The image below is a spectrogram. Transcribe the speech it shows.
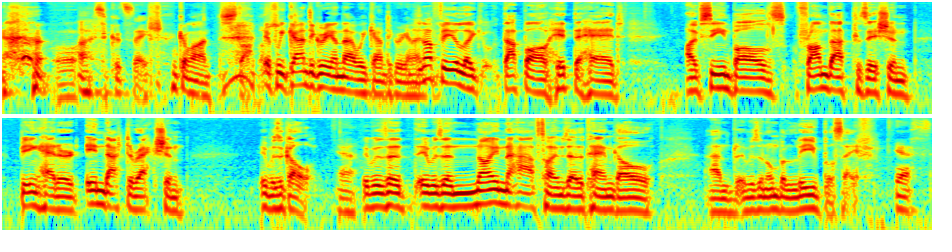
Oh, that's a good save. Come on, Stop it. If we can't agree on that, we can't agree on Do it. you not feel like that ball hit the head? I've seen balls from that position being headed in that direction. It was a goal. Yeah. It was a it was a nine and a half times out of ten goal, and it was an unbelievable save. Yes.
